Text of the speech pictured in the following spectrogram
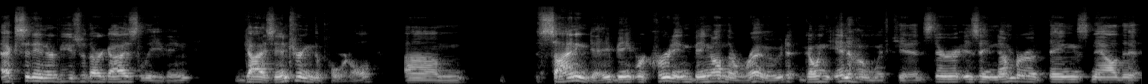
exit interviews with our guys leaving, guys entering the portal, um, signing day, being recruiting, being on the road, going in home with kids. There is a number of things now that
